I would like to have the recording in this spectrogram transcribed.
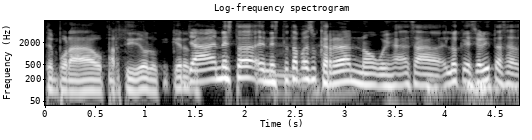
temporada o partido o lo que quieras? Ya en esta, en esta etapa de su carrera, no, güey. O sea, es lo que decía ahorita. O sea,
